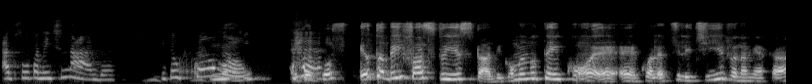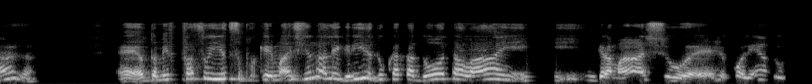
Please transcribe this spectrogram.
absolutamente nada. Então, como. Não. Eu, eu, também faço isso, sabe? Como eu não tenho é, é, coleta seletiva na minha casa, é, eu também faço isso, porque imagina a alegria do catador estar tá lá em, em, em Gramacho, é, recolhendo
